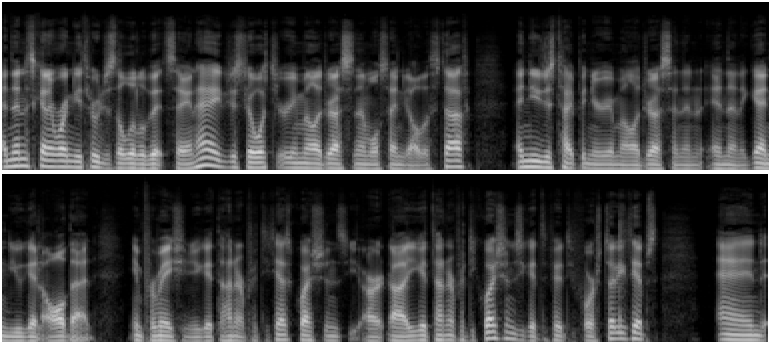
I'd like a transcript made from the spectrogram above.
And then it's going to run you through just a little bit saying, hey, just what's your email address? And then we'll send you all the stuff. And you just type in your email address. And then, and then again, you get all that information. You get the 150 test questions, or, uh, you get the 150 questions, you get the 54 study tips, and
